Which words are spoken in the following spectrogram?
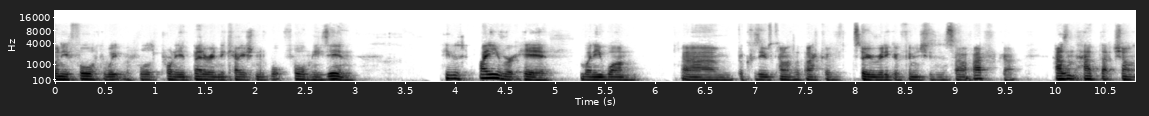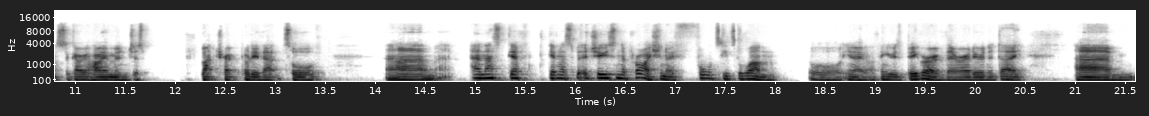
24th the week before is probably a better indication of what form he's in. He was favourite here when he won um, because he was coming off the back of two really good finishes in South Africa. Hasn't had that chance to go home and just flat track bully that tour. Um, and that's given us a bit of juice in the price, you know, 40 to 1 or you know, I think it was bigger over there earlier in the day. Um,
